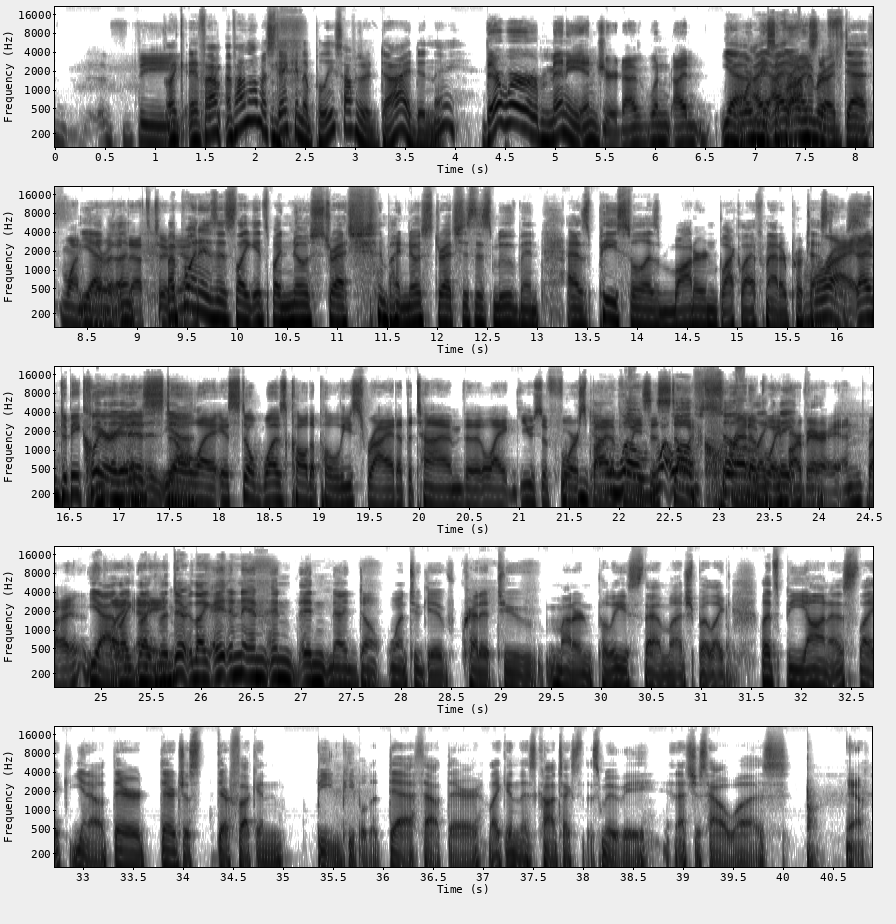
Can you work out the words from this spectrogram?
the Like if I'm if I'm not mistaken, the police officer died, didn't they? There were many injured. I when I Yeah, wouldn't I, I remember a death. One, yeah, there was but a um, death too. my yeah. point is, it's like it's by no stretch, by no stretch is this movement as peaceful as modern Black Lives Matter protesters. right. And to be clear, it is and- still yeah. like it still was called a police riot at the time. The like use of force by the Well, police is well, still well, so, like, incredibly they- barbarian. By Yeah, like like, any- the like and, and and and I don't want to give credit to modern police that much, but like let's be honest, like you know they're they're just they're fucking beating people to death out there, like in this context of this movie, and that's just how it was. yeah,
